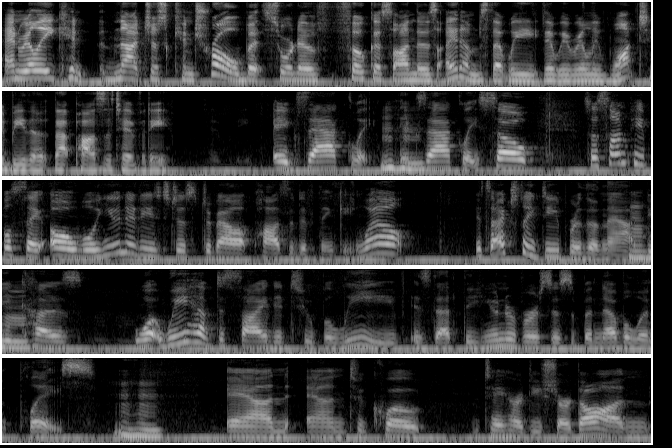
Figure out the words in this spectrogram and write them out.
and really con- not just control but sort of focus on those items that we that we really want to be the, that positivity Exactly, Mm-hmm. exactly. So, so some people say, "Oh, well, unity is just about positive thinking." Well, it's actually deeper than that Mm-hmm. because what we have decided to believe is that the universe is a benevolent place, Mm-hmm. and and to quote Teilhard de Chardin,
